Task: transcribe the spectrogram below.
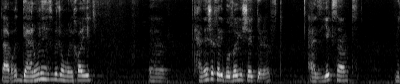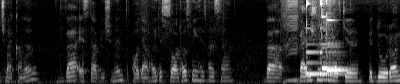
در واقع درون حزب جمهوری خواه یک تنش خیلی بزرگی شکل گرفت. از یک سمت میچ مکانل و استبلیشمنت آدم هایی که سال هاست تو این حزب هستن و بعدشون نمیاد که به دوران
